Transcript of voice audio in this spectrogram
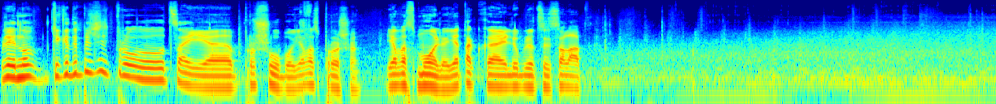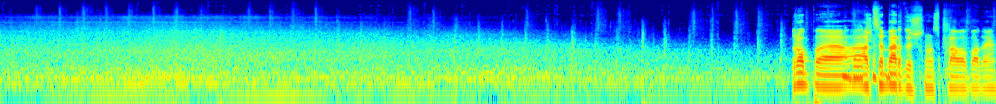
Блін, ну тільки не пишіть про цей е, про шубу, я вас прошу. Я вас молю, я так е, люблю цей салат. Дроп, е, бачу. АЦБР точно справа падає.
